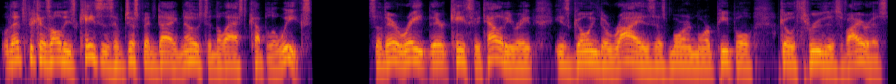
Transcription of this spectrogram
Well, that's because all these cases have just been diagnosed in the last couple of weeks. So their rate, their case fatality rate is going to rise as more and more people go through this virus.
